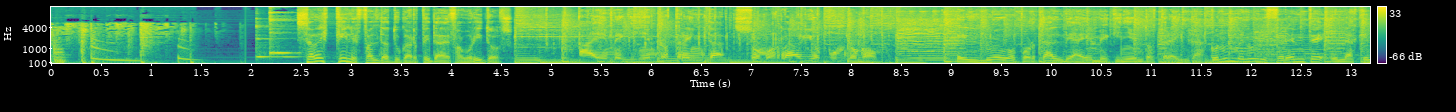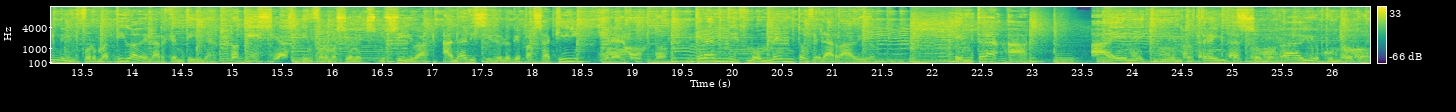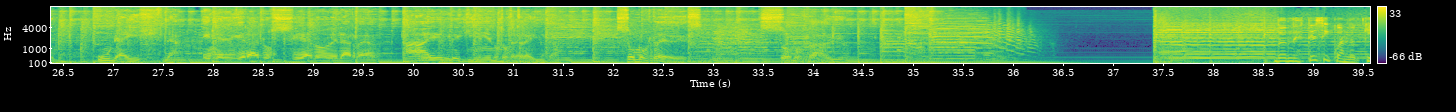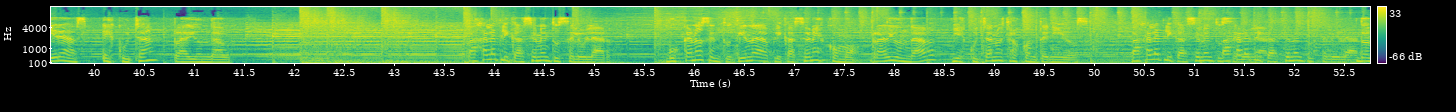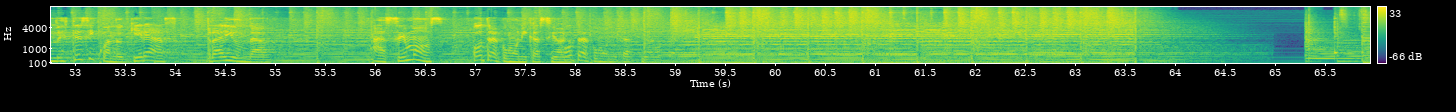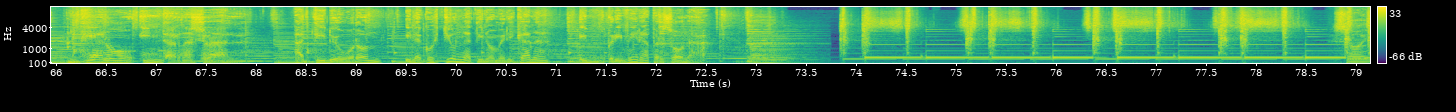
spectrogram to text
¿Sabes qué le falta a tu carpeta de favoritos? AM530 somosradio.com el nuevo portal de AM530, con un menú diferente en la agenda informativa de la Argentina. Noticias, información exclusiva, análisis de lo que pasa aquí y en el mundo. Grandes momentos de la radio. Entra a am530somosradio.com. Una isla en el gran océano de la red. AM530. Somos redes. Somos radio. Donde estés y cuando quieras, escucha Radio UNDAV. Baja la aplicación en tu celular. Búscanos en tu tienda de aplicaciones como Radio UNDAV y escucha nuestros contenidos. Baja la aplicación en tu Baja celular. la aplicación en tu celular. Donde estés y cuando quieras, Radio UNDAV. Hacemos otra comunicación. Otra comunicación. Diálogo Internacional. Atilio Borón y la cuestión latinoamericana en primera persona. Soy,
